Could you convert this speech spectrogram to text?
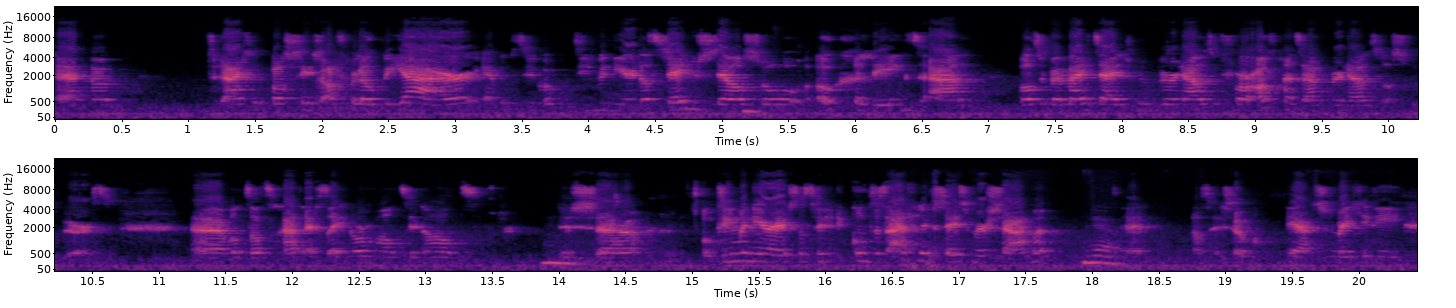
uh, eigenlijk pas sinds afgelopen jaar heb ik natuurlijk ook op die manier dat zenuwstelsel ook gelinkt aan wat er bij mij tijdens mijn burn-out of voorafgaand aan burn-out was gebeurd. Uh, want dat gaat echt enorm hand in hand. Hmm. Dus uh, op die manier heeft dat, komt het eigenlijk steeds meer samen. Ja. En dat is ook ja, is een beetje die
